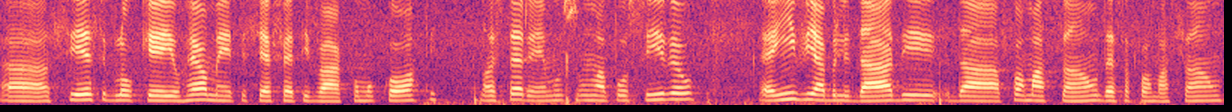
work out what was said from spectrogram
ah, se esse bloqueio realmente se efetivar como corte, nós teremos uma possível eh, inviabilidade da formação, dessa formação,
